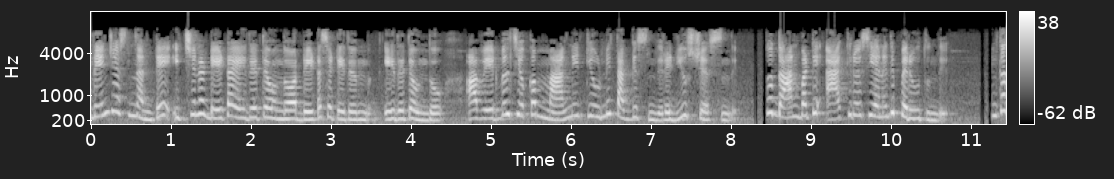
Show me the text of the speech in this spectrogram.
ఇదేం చేస్తుందంటే ఇచ్చిన డేటా ఏదైతే ఉందో ఆ డేటా సెట్ ఏదైతే ఉందో ఆ వేరియబుల్స్ యొక్క మాగ్నిట్యూడ్ని తగ్గిస్తుంది రెడ్యూస్ చేస్తుంది. సో దాన్ని బట్టి యాక్యురసీ అనేది పెరుగుతుంది. ఇంకా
